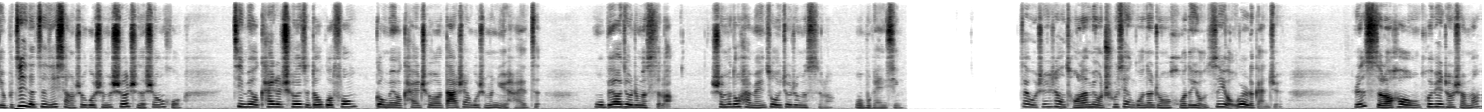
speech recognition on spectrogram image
也不记得自己享受过什么奢侈的生活，既没有开着车子兜过风，更没有开车搭讪过什么女孩子。我不要就这么死了，什么都还没做就这么死了，我不甘心。在我身上从来没有出现过那种活得有滋有味的感觉。人死了后会变成什么？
